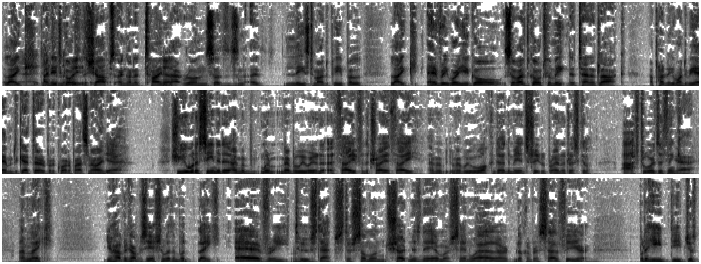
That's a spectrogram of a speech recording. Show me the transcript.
Like Yeah, I need to go to the shops. I'm going to time Yeah. that run so there's a least amount of people. Like everywhere you go. So if I have to go to a meeting at ten o'clock, I probably want to be able to get there about a quarter past nine. Yeah. Sure, you would have seen it. I remember, remember we were in a thigh for the try a thigh. I remember, remember we were walking down the main street with Brian O'Driscoll afterwards, I think. Yeah. And like, you're having a conversation with him, but like every Mm-hmm. two steps, there's someone shouting his name or saying well or looking for a selfie or. But he he just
